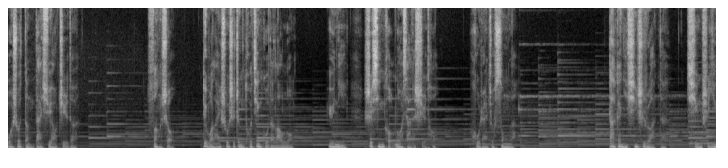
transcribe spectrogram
我说：等待需要值得。放手，对我来说是挣脱禁锢的牢笼；与你是心口落下的石头，忽然就松了。大概你心是软的，情是硬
